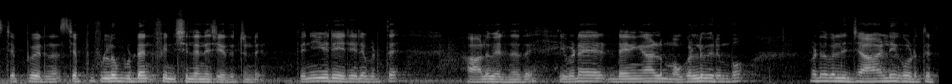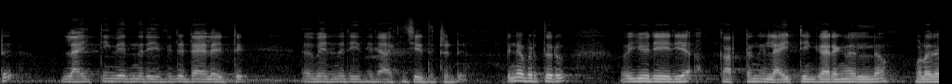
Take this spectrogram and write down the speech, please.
സ്റ്റെപ്പ് വരുന്നത്. സ്റ്റെപ്പ് ഫുള്ള് വുഡൻ ഫിനിഷിൽ തന്നെ ചെയ്തിട്ടുണ്ട്. പിന്നെ ഈ ഒരു ഏരിയയിൽ ഇവിടുത്തെ ഹാൾ വരുന്നത്. ഇവിടെ ഡൈനിങ് ഹാൾ മുകളിൽ വരുമ്പോൾ ഇവിടെ പോലെ ജാളി കൊടുത്തിട്ട് ലൈറ്റിംഗ് വരുന്ന രീതിയിൽ ഡയലൈറ്റ് വരുന്ന രീതിയിലാക്കി ചെയ്തിട്ടുണ്ട്. പിന്നെ ഇവിടുത്തെ ഒരു ഈ ഒരു ഏരിയ കർട്ടൻ ലൈറ്റിങ് കാര്യങ്ങളെല്ലാം വളരെ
